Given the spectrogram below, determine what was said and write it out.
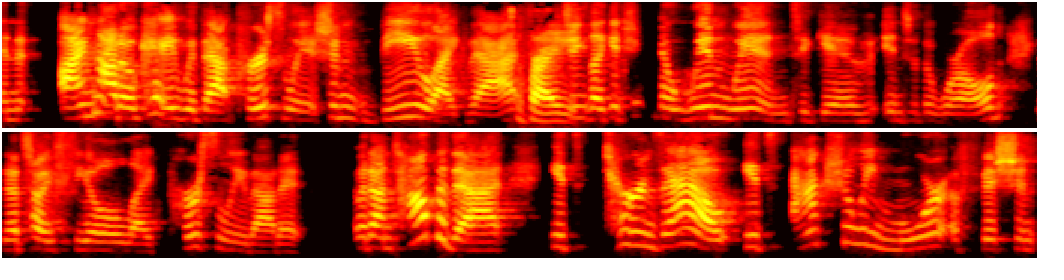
And I'm not okay with that personally. It shouldn't be like that. Right. Like it should be a win-win to give into the world. That's how I feel like personally about it. But on top of that, it turns out it's actually more efficient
